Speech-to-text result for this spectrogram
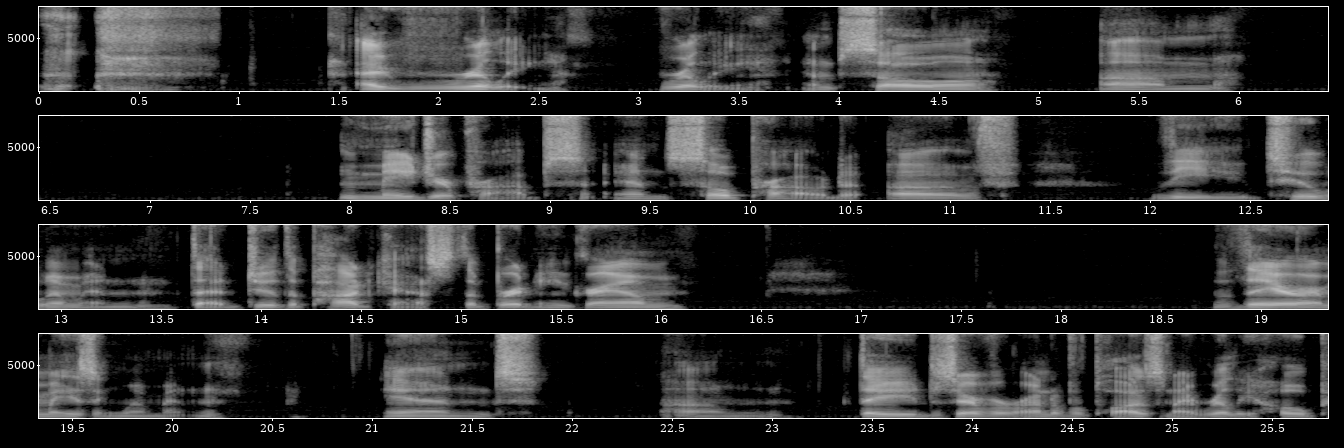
I really, really am so um, major props and so proud of the two women that do the podcast, the Britney's Gram. They're amazing women. And um, they deserve a round of applause, and I really hope.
